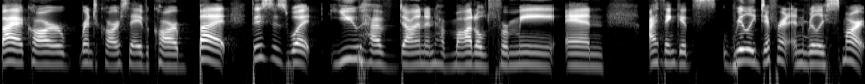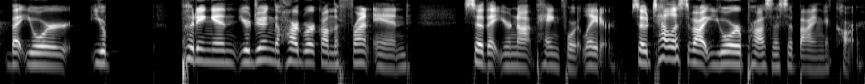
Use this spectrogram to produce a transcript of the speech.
buy a car, rent a car, save a car, but this is what you have done and have modeled for me, and I think it's really different and really smart. But you're you're putting in you're doing the hard work on the front end so that you're not paying for it later. So tell us about your process of buying a car.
